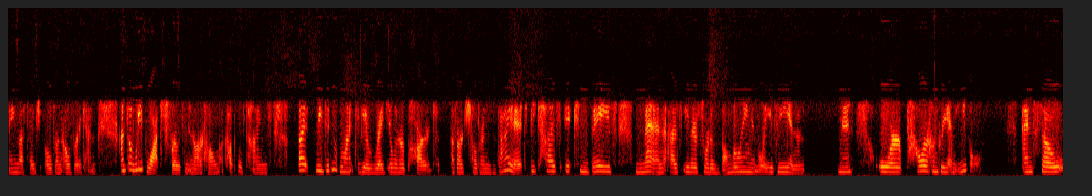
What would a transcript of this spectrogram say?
same message over and over again. And so we've watched Frozen in our home a couple of times, but we didn't want it to be a regular part of our children's diet because it conveys men as either sort of bumbling and lazy and meh, or power hungry and evil. And so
